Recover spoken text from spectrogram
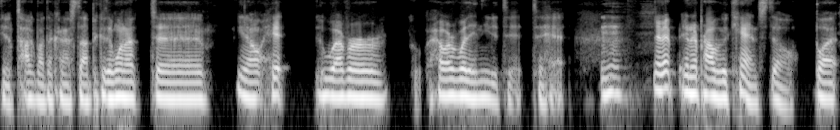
you know talk about that kind of stuff because they want to you know hit whoever however they need it to to hit, mm-hmm. and it and it probably can still. But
